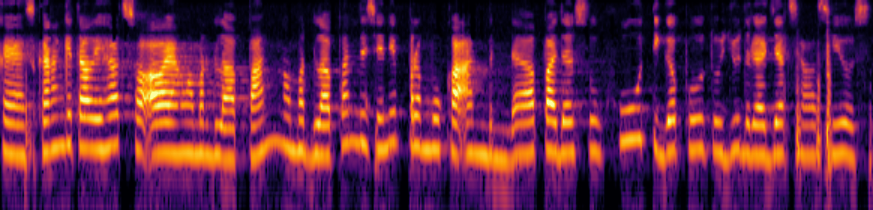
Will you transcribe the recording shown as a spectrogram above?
Oke, sekarang kita lihat soal yang nomor 8. Nomor 8 di sini permukaan benda pada suhu 37 derajat Celcius.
